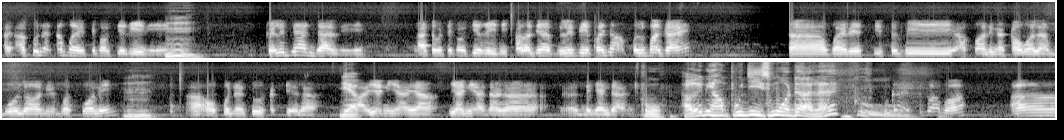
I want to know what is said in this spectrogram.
aku nak tambah tekong kiri ni, hmm kelebihan Dal ni, atau tekong kiri ni, kalau dia lebih banyak pelbagai, uh, variasi servis, apa dengan kawalan bola ni, apa semua ni, hmm uh, opponent tu sakit lah. Yap. Uh, yang ni yang, yang, yang ni ada uh, dengan Dal. Fuh, hari ni hang puji semua dah lah eh. Bukan sebab apa, uh,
